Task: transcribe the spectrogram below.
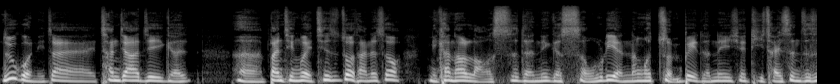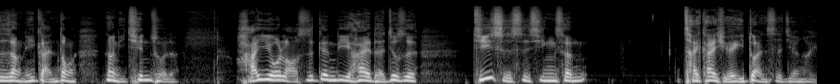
如果你在参加这个呃班亲会、亲师座谈的时候，你看到老师的那个熟练，然后准备的那一些题材，甚至是让你感动、让你清楚的，还有老师更厉害的，就是即使是新生才开学一段时间而已。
